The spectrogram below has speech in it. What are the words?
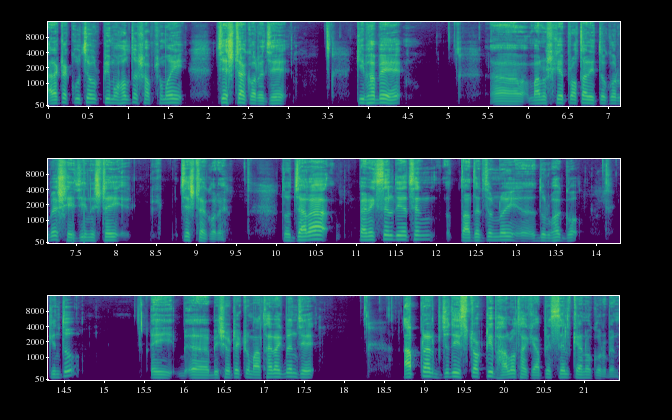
আর একটা কুচক্রি মহল তো সবসময় চেষ্টা করে যে কীভাবে মানুষকে প্রতারিত করবে সেই জিনিসটাই চেষ্টা করে। তো যারা প্যানিক সেল দিয়েছেন তাদের জন্যই দুর্ভাগ্য। কিন্তু এই বিষয়টা একটু মাথায় রাখবেন যে, আপনার যদি স্টকটি ভালো থাকে, আপনি সেল কেন করবেন?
